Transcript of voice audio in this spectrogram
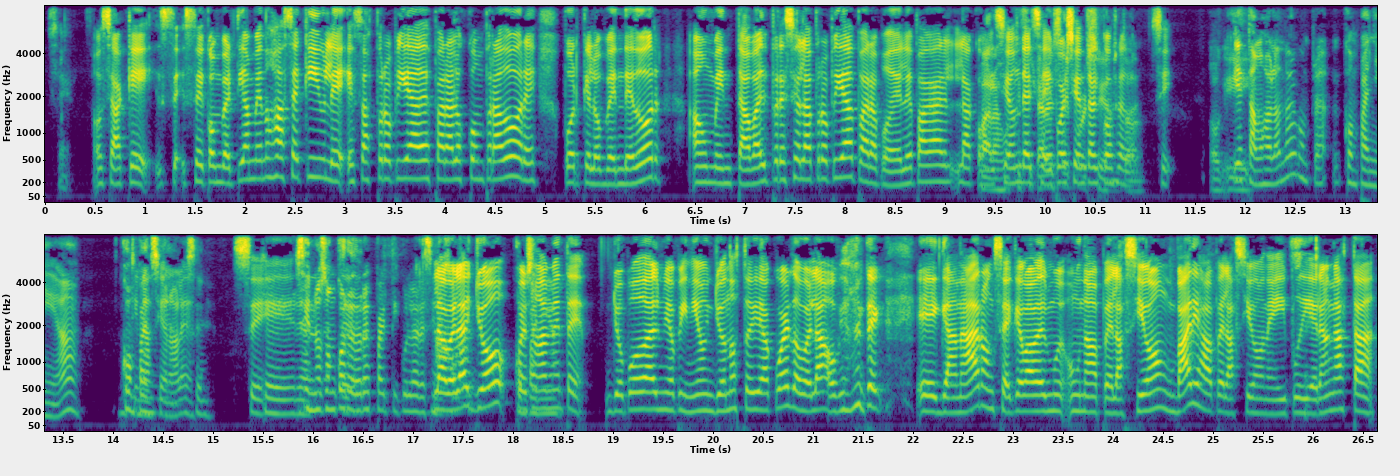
Sí. O sea que se, se convertían menos asequible esas propiedades para los compradores porque los vendedores aumentaba el precio de la propiedad para poderle pagar la comisión del 6%, al corredor. Sí. Y estamos hablando de compañía multinacionales. Sí. Sí. si no son corredores particulares. La verdad, yo personalmente, yo puedo dar mi opinión. Yo no estoy de acuerdo, ¿verdad? Obviamente eh, ganaron. Sé que va a haber una apelación, varias apelaciones y pudieran hasta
